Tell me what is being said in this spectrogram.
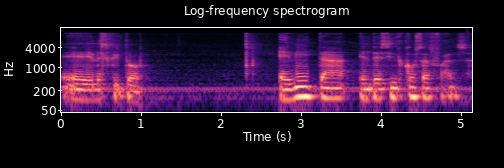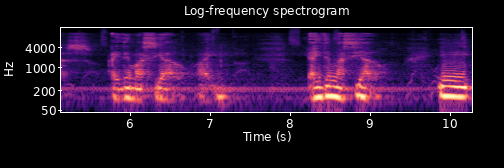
escritor. Evita el decir cosas falsas. Hay demasiado ahí. Hay demasiado. Y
